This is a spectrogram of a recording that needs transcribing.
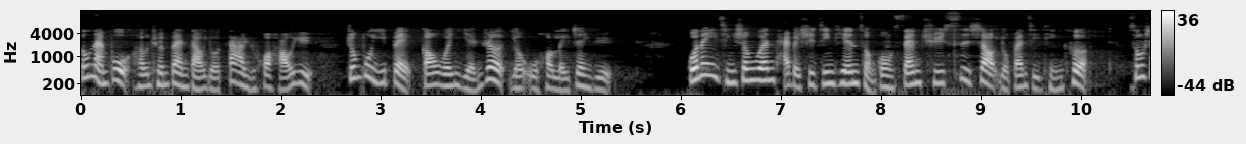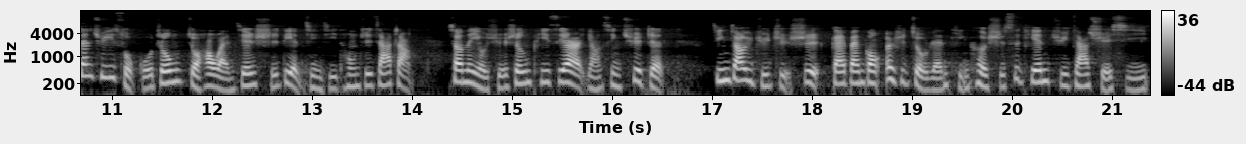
东南部恒春半岛有大雨或豪雨，中部以北高温炎热，有午后雷阵雨。国内疫情升温，台北市今天总共三区四校有班级停课。松山区一所国中九号晚间十点紧急通知家长，校内有学生 PCR 阳性确诊，经教育局指示，该班共二十九人停课十四天居家学习，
